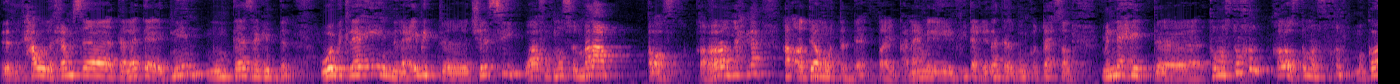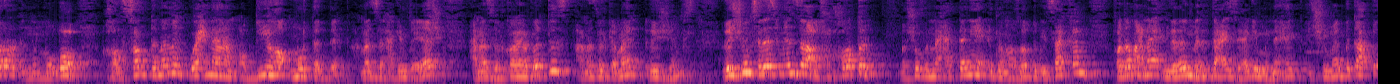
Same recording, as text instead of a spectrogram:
اللي بتتحول ل 5 3 2 ممتازة جدا. وبتلاقي إن لعيبة تشيلسي واقفة في نص الملعب. خلاص قررنا إن إحنا هنقضيها مرتدات. طيب هنعمل إيه؟ في تغييرات ممكن تحصل. من ناحية آه توماس توخل خلاص توماس توخل مقرر إن الموضوع خلصان تماما وإحنا هنقضيها مرتدات. هنزل حكيم زياش هنزل كاي هافيرتز هنزل كمان ريس جيمس. ريس جيمس لازم ينزل علشان خاطر بشوف الناحية الثانية إيدن هازارد بيسخن فده معناه إن ريال مدريد عايز يهاجم من ناحية الشمال بتاعته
